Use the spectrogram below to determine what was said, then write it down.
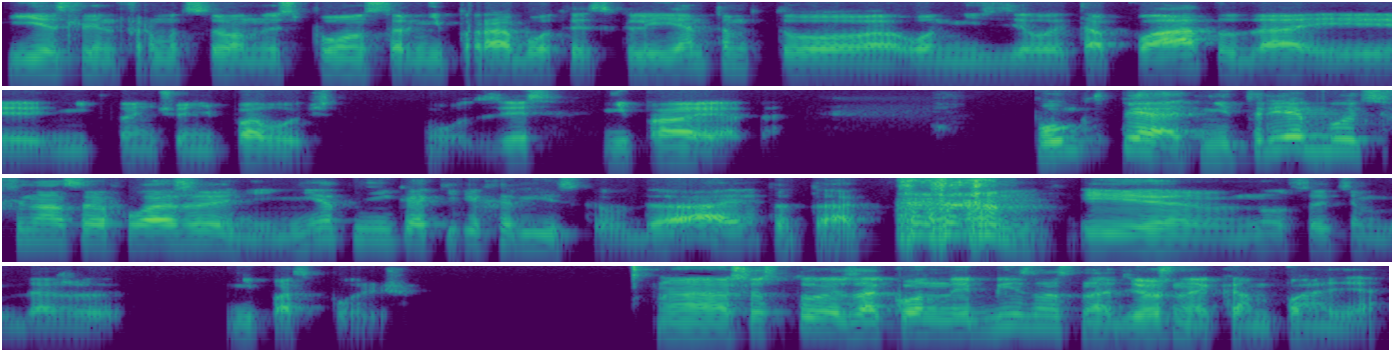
если информационный спонсор не поработает с клиентом, то он не сделает оплату, да, и никто ничего не получит. Вот здесь не про это. Пункт 5. Не требуется финансовых вложений, нет никаких рисков. Да, это так. И ну, с этим даже не поспоришь. А, шестое – законный бизнес, надежная компания.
